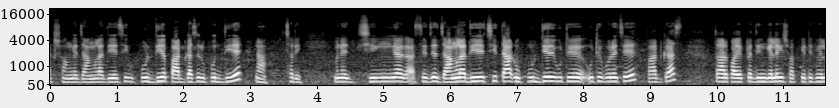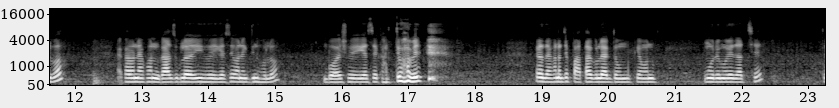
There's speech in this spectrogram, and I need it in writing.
একসঙ্গে জাংলা দিয়েছি, উপর দিয়ে পাট গাছের উপর দিয়ে, না সরি মানে ঝিঙ্গা গাছে যে জাংলা দিয়েছি তার উপর দিয়ে উঠে উঠে পড়েছে পাট গাছ। তার কয়েকটা দিন গেলেই সব কেটে ফেলব। কারণ এখন গাছগুলো ই হয়ে গেছে, অনেক দিন হলো, বয়স হয়ে গেছে, কাটতে হবে। কারণ দেখো না যে পাতাগুলো একদম কেমন মরে মরে যাচ্ছে। তো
